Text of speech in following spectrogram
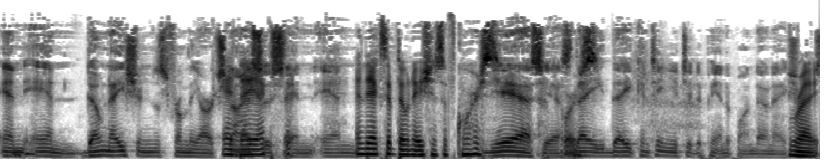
and and donations from the Mm-hmm. And they archdiocese accept- and and, And they accept donations, of course. yes, yes, course. they they continue to depend upon donations. Right.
